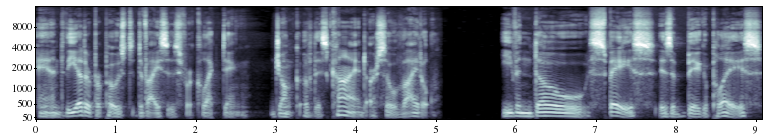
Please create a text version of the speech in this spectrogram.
and the other proposed devices for collecting junk of this kind are so vital. Even though space is a big place,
